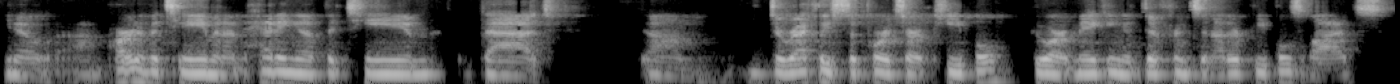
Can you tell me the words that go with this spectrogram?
you know, I'm part of a team and I'm heading up a team that um, directly supports our people who are making a difference in other people's lives.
